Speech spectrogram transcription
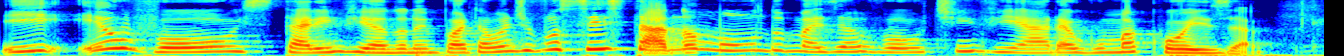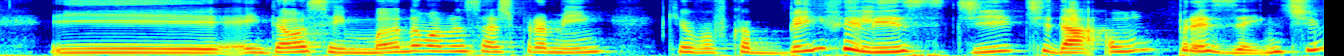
E eu vou estar enviando, não importa onde você está no mundo, mas eu vou te enviar alguma coisa. E então, assim, manda uma mensagem para mim que eu vou ficar bem feliz de te dar um presente.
